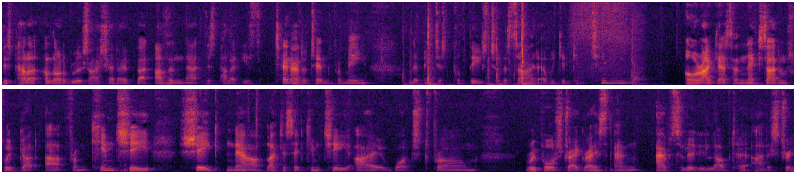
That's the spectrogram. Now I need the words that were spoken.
This palette, a lot of loose eyeshadow. But other than that, this palette is 10 out of 10 for me. Let me just put these to the side and we can continue. Alright guys, so next items we've got are from Kimchi Chic. Now, like I said, Kimchi I watched from RuPaul's Drag Race and absolutely loved her artistry.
